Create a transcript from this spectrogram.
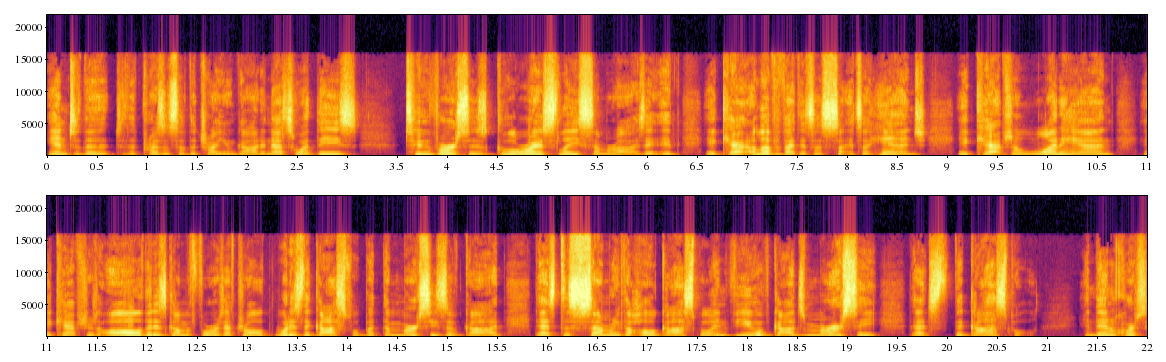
into the, to the presence of the triune God. And that's what these two verses gloriously summarize. It, it, it I love the fact that it's a, it's a hinge. It captures, on one hand, it captures all that has gone before us. After all, what is the gospel but the mercies of God? That's the summary of the whole gospel. In view of God's mercy, that's the gospel. And then, of course,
